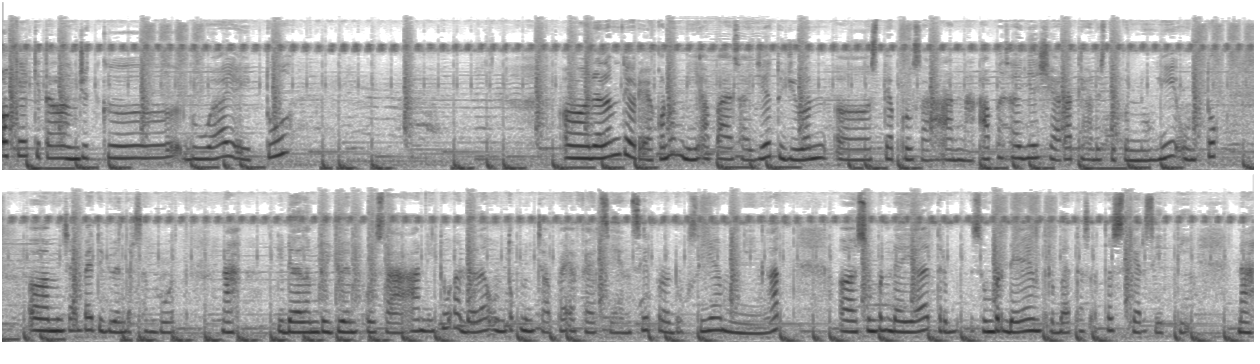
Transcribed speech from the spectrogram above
Oke, kita lanjut ke dua yaitu uh, dalam teori ekonomi apa saja tujuan uh, setiap perusahaan. Nah, apa saja syarat yang harus dipenuhi untuk uh, mencapai tujuan tersebut. Nah, di dalam tujuan perusahaan itu adalah untuk mencapai efisiensi produksi yang mengingat uh, sumber daya sumber daya yang terbatas atau scarcity. Nah,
